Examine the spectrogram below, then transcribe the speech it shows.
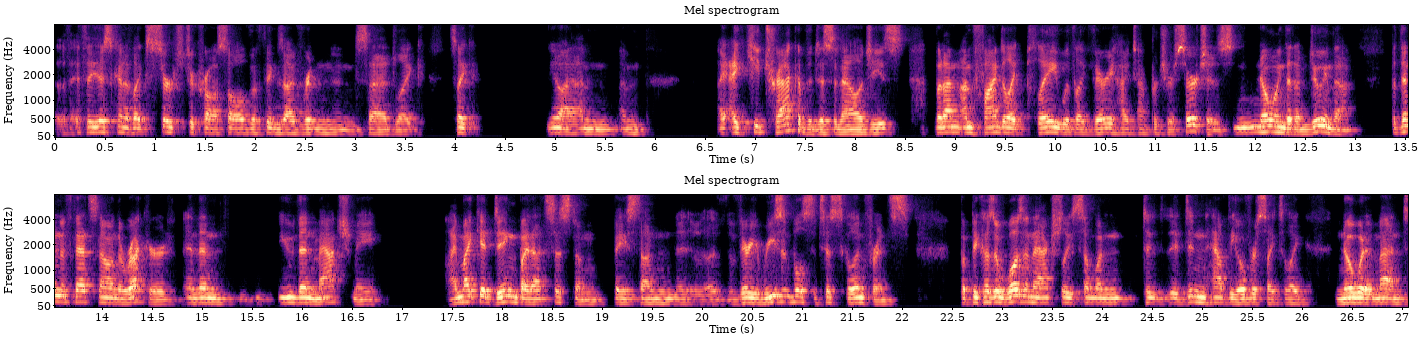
if they just kind of like searched across all the things i've written and said like it's like you know, I'm I'm I, I keep track of the disanalogies, but I'm I'm fine to like play with like very high temperature searches, knowing that I'm doing that. But then if that's now on the record, and then you then match me, I might get dinged by that system based on a, a very reasonable statistical inference. but because it wasn't actually someone to, it didn't have the oversight to like know what it meant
